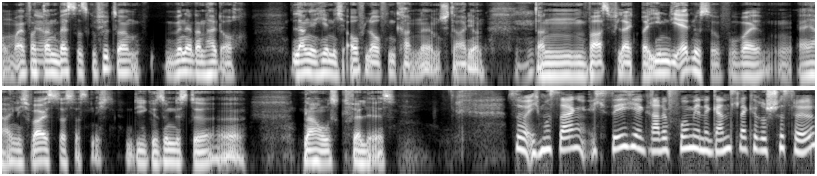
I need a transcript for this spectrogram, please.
um einfach ja. dann ein besseres Gefühl zu haben, wenn er dann halt auch lange hier nicht auflaufen kann ne, im Stadion, mhm. dann war es vielleicht bei ihm die Erdnüsse, wobei er ja eigentlich weiß, dass das nicht die gesündeste äh, Nahrungsquelle ist. So, ich muss sagen, ich sehe hier gerade vor mir eine ganz leckere Schüssel.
